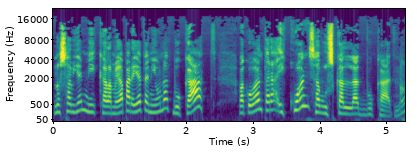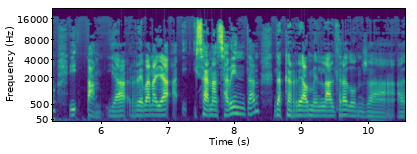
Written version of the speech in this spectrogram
no sabia ni que la meva parella tenia un advocat. M'acabo d'enterar. I quan s'ha buscat l'advocat, no? I, pam, ja reben allà i, i se n'assabenten de que realment l'altre doncs, eh,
